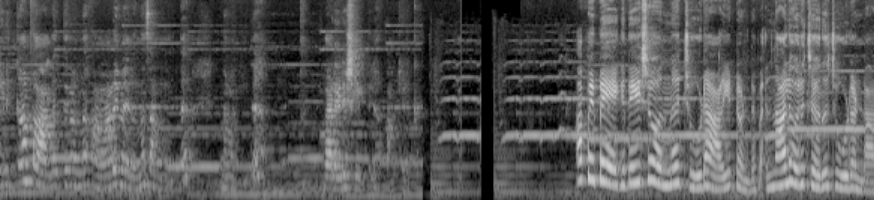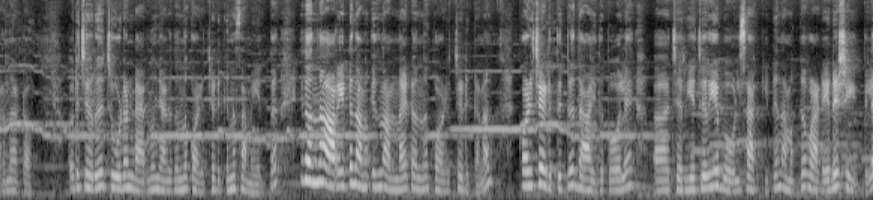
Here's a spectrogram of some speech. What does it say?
എടുക്കാൻ പാകത്തിനൊന്ന് ആറി വരുന്ന സമയത്ത് നമുക്കിത് വടയുടെ ഷേപ്പിൽ ആക്കിയെടുക്കാം അപ്പോൾ ഇപ്പോൾ ഏകദേശം ഒന്ന് ചൂടാറിയിട്ടുണ്ട്. എന്നാലും ഒരു ചെറു ചൂടുണ്ടായിരുന്നു കേട്ടോ. ഒരു ചെറു ചൂടുണ്ടായിരുന്നു. ഞാനിതൊന്ന് കുഴച്ചെടുക്കുന്ന സമയത്ത് ഇതൊന്ന് ആറിയിട്ട് നമുക്കിത് നന്നായിട്ടൊന്ന് കുഴച്ചെടുക്കണം. കുഴച്ചെടുത്തിട്ട് ദാ ഇതുപോലെ ചെറിയ ചെറിയ ബോൾസ് ആക്കിയിട്ട് നമുക്ക് വടയുടെ ഷേപ്പിൽ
